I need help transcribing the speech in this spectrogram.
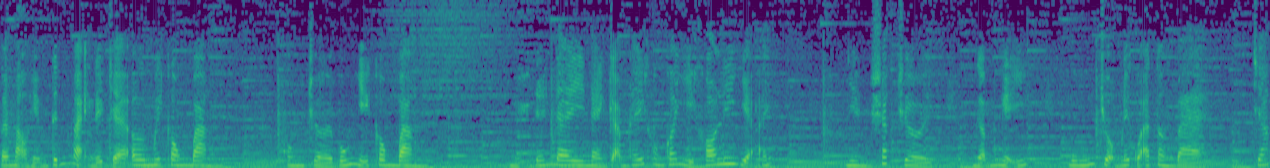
phải mạo hiểm tính mạng để trả ơn mới công bằng. Ông trời vốn dĩ công bằng. Nghĩ đến đây nàng cảm thấy không có gì khó lý giải. Nhìn sắc trời Ngẫm nghĩ Muốn trộm lấy quả tần bà Chắc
